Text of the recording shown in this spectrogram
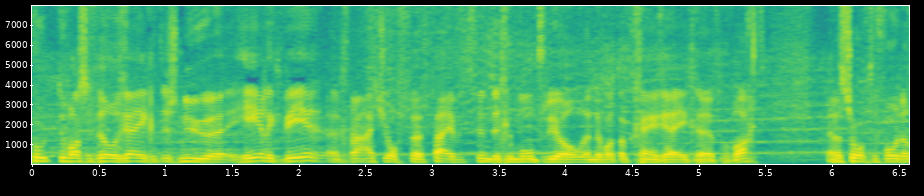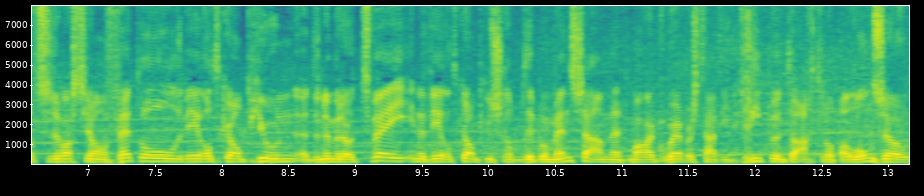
Goed, toen was er veel regen. Het is nu eh, heerlijk weer. Een graadje of eh, 25 in Montreal en er wordt ook geen regen verwacht. En dat zorgt ervoor dat Sebastian Vettel, de wereldkampioen, de nummer 2 in het wereldkampioenschap op dit moment, samen met Mark Webber, staat hij drie punten achter op Alonso.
